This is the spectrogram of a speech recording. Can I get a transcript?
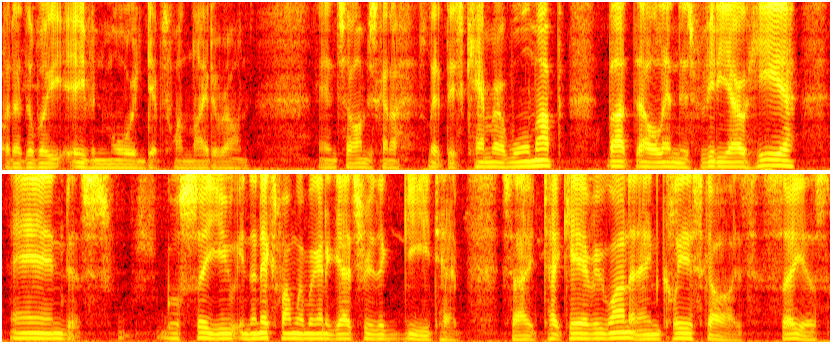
but there'll be even more in-depth one later on and so I'm just going to let this camera warm up but I'll end this video here and we'll see you in the next one when we're going to go through the gear tab. So take care everyone and clear skies. See yous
